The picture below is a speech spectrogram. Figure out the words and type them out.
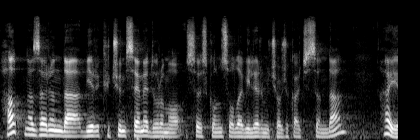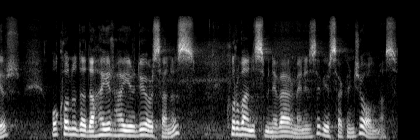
Halk nazarında bir küçümseme durumu söz konusu olabilir mi çocuk açısından? Hayır. O konuda da hayır hayır diyorsanız kurban ismini vermenizde bir sakınca olmaz.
